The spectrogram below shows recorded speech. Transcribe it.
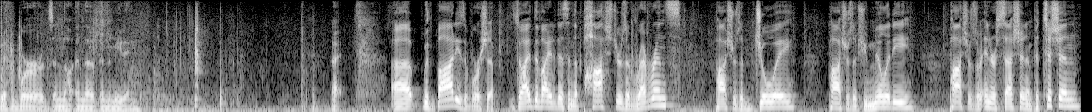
with words in the in the in the meeting? All right. Uh, with bodies of worship. So I've divided this into postures of reverence, postures of joy, postures of humility, postures of intercession and petition,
